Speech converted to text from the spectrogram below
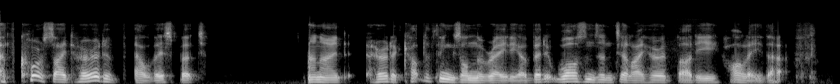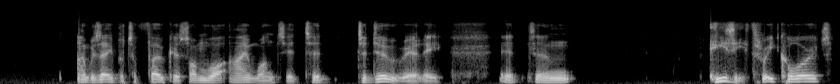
of course I'd heard of Elvis, but and I'd heard a couple of things on the radio, but it wasn't until I heard Buddy Holly that I was able to focus on what I wanted to to do. Really, it um, easy three chords.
